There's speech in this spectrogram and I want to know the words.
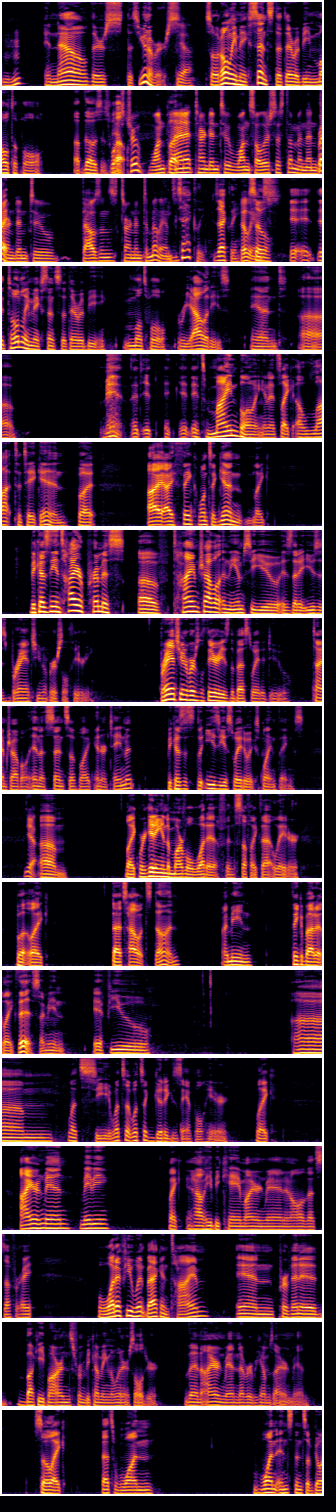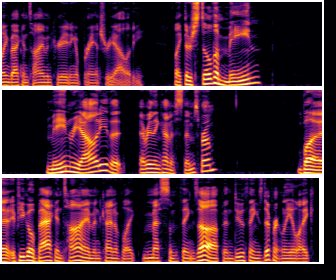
mm-hmm. And now there's this universe. Yeah, So it only makes sense that there would be multiple of those as well. that's true. One but- planet turned into one solar system, and then Right. turned into thousands, turned into millions, Exactly. Exactly. billions. So it, it, it totally makes sense that there would be multiple realities and uh man it, it, it, it it's mind-blowing and it's like a lot to take in but i i think once again like because the entire premise of time travel in the mcu is that it uses branch universal theory. Branch universal theory is the best way to do time travel in a sense of like entertainment because it's the easiest way to explain things. Yeah, um like we're getting into marvel what if and stuff like that later but like that's how it's done. I mean think about it like this. I mean if you um let's see what's a what's a good example here like iron man maybe like how he became iron man and all of that stuff right what if you went back in time and prevented Bucky Barnes from becoming the Winter Soldier? Then Iron Man never becomes Iron Man. So like that's one one instance of going back in time and creating a branch reality. Like there's still the main main reality that everything kind of stems from. But if you go back in time and kind of like mess some things up and do things differently, like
